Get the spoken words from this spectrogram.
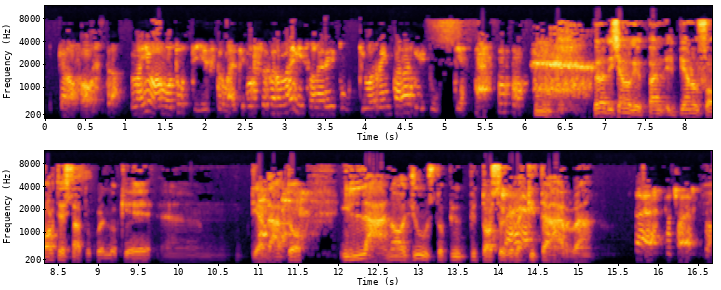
il pianoforte. Ma io amo tutti gli strumenti, forse per me li suonerei tutti, vorrei impararli tutti. Mm. Però diciamo che il, pianoforte è stato quello che ehm, ti ha dato il là, no? Giusto, Più- piuttosto che la Certo. chitarra. Certo, certo.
